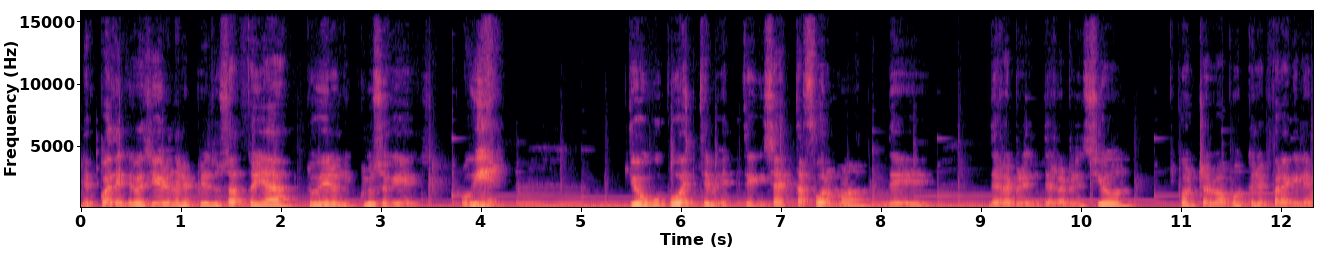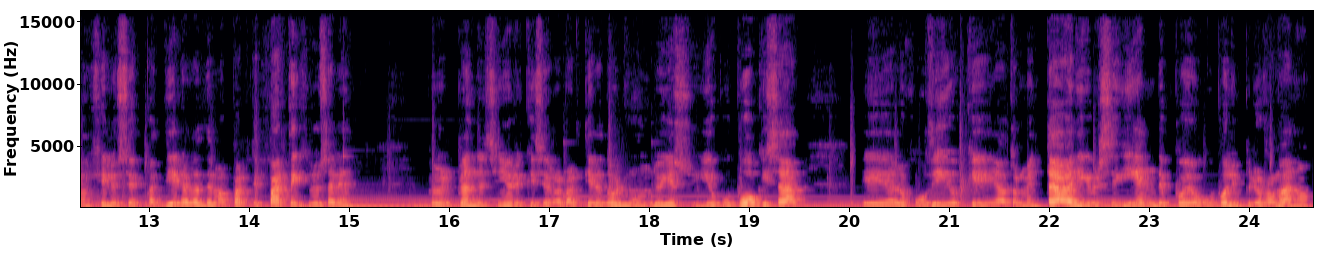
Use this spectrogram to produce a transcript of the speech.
después de que recibieron el Espíritu Santo ya tuvieron incluso que oír. Dios ocupó este, este, quizás esta forma de, de, repre- de reprensión contra los apóstoles para que el Evangelio se expandiera a las demás partes. Parte en Jerusalén, pero el plan del Señor es que se repartiera todo el mundo y, ocupó quizás eh, a los judíos que atormentaban y que perseguían, después ocupó el Imperio Romano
